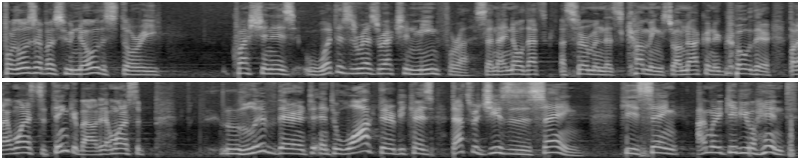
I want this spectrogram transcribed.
For those of us who know the story, question is, what does the resurrection mean for us? And I know that's a sermon that's coming, so I'm not going to go there. But I want us to think about it. I want us to live there and to, and to walk there because that's what Jesus is saying. He's saying, I'm going to give you a hint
